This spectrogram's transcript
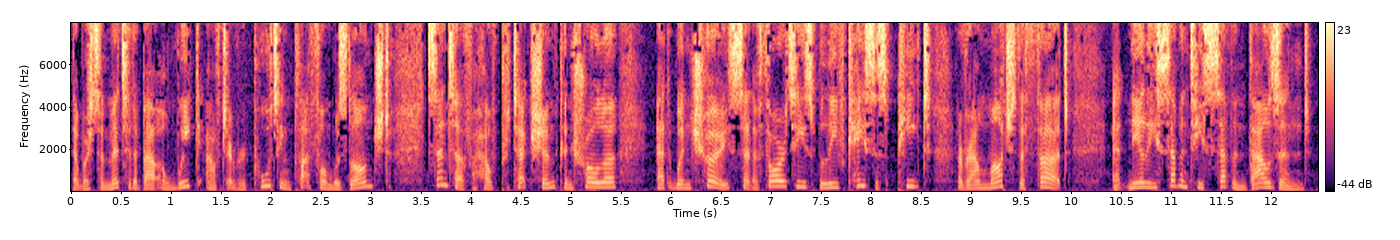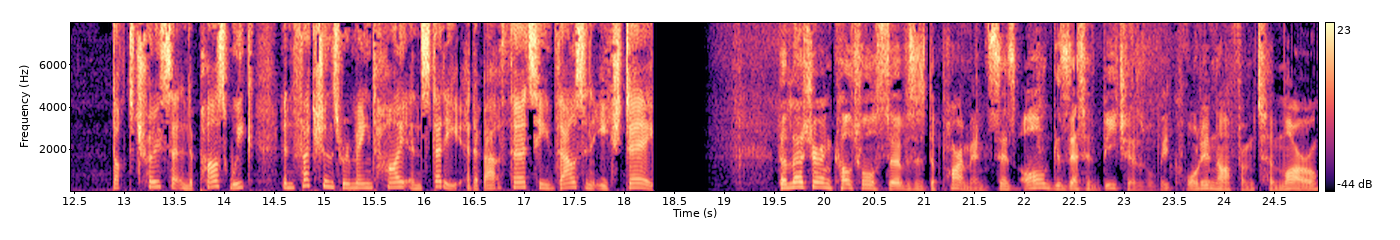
that were submitted about a week after a reporting platform was launched, Center for Health Protection Controller Edwin Tsui said authorities believe cases peaked around March the 3rd at nearly 77,000. Dr. Tsui said in the past week, infections remained high and steady at about 30,000 each day. The Leisure and Cultural Services Department says all gazetted beaches will be cordoned off from tomorrow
